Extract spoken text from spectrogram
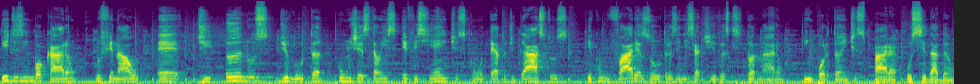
e desembocaram no final é, de anos de luta com gestões eficientes, com o teto de gastos e com várias outras iniciativas que se tornaram importantes para o cidadão.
